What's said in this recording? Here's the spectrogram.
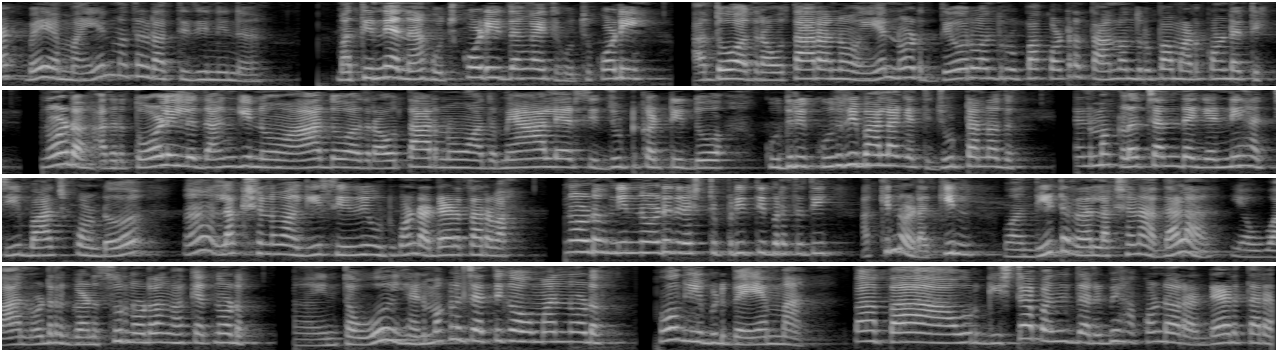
ಯಾಕೆ ಬೇ ಅಮ್ಮ, ಏನು ಮಾತಾಡತ್ತಿದ್ದೀನಿ ನೀನು? ಮತ್ತಿನ್ನೇನ ಹುಚ್ಕೊಡಿ ಇದ್ದಂಗ ಐತಿ ಹುಚ್ಕೊಡಿ. ಅದು ಅದ್ರ ಅವತಾರನೋ, ಏನ್ ನೋಡು, ದೇವ್ರ ಒಂದು ರೂಪ ಕೊಟ್ರೆ ತಾನೊಂದು ರೂಪಾಯಿ ಮಾಡ್ಕೊಂಡೈತಿ. ನೋಡು, ಅದ್ರ ತೋಳಿಲ್ಲದ ಅಂಗಿನೋ, ಅದು ಅದ್ರ ಅವತಾರನೋ ಅದ್ರ ಮ್ಯಾಲೆ ಏರ್ಸಿ ಜುಟ್ಟು ಕಟ್ಟಿದ್ದು, ಕುದ್ರಿ ಕುದ್ರಿ ಬಾಲಾಗೈತಿ ಜುಟ್ಟು ಅನ್ನೋದು. ಹೆಣ್ಮಕ್ಳು ಚಂದ ಎಣ್ಣೆ ಹಚ್ಚಿ ಬಾಚ್ಕೊಂಡು ಲಕ್ಷಣವಾಗಿ ಸೀರೆ ಉಟ್ಕೊಂಡು ಅಡ್ಡಾಡ್ತಾರವ. ನೋಡು, ನಿನ್ ನೋಡಿದ್ರೆ ಎಷ್ಟು ಪ್ರೀತಿ ಬರ್ತೈತಿ. ಅಕ್ಕಿ ನೋಡ, ಅಕ್ಕಿನ್ ಒಂದೀಟರ ಲಕ್ಷಣ ಅದಾಳ. ಯವ್ವ, ನೋಡ್ರ ಗಣಸರು ನೋಡಂಗ ಆಕೈತ್ ನೋಡು. ಇಂಥವು ಹೆಣ್ಮಕ್ಳ ಜಾತಿಗೆ ಅವಮಾನ ನೋಡು. ಹೋಗ್ಲಿ ಬಿಡ್ಬೇ ಅಮ್ಮ ಪಾಪ, ಅವ್ರಿಗೆ ಇಷ್ಟ ಬಂದಿದ್ದ ಅರ್ಬಿ ಹಾಕೊಂಡು ಅವ್ರು ಅಡ್ಡಾಡ್ತಾರ.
